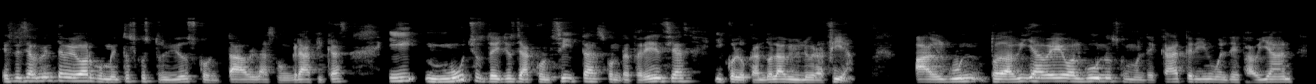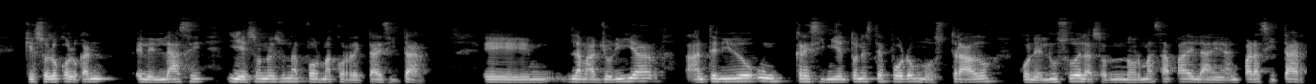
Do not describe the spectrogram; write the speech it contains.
Especialmente veo argumentos construidos con tablas, con gráficas y muchos de ellos ya con citas, con referencias y colocando la bibliografía. Todavía veo algunos como el de Catherine o el de Fabián que solo colocan el enlace y eso no es una forma correcta de citar. Eh, la mayoría han tenido un crecimiento en este foro mostrado con el uso de las normas APA de la EAN para citar.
